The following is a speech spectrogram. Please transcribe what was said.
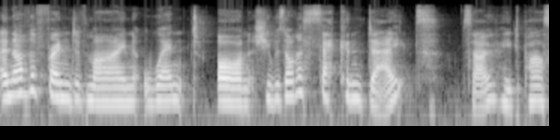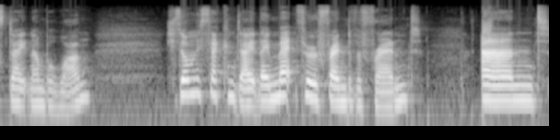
Another friend of mine went on, she was on a second date so he'd passed date number one. She's on the second date. They met through a friend of a friend. And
